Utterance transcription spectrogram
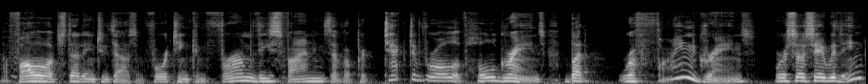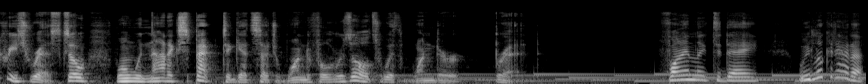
A follow-up study in 2014 confirmed these findings of a protective role of whole grains, but refined grains were associated with increased risk, so one would not expect to get such wonderful results with Wonder Bread. Finally today, we look at how to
